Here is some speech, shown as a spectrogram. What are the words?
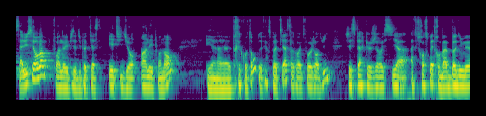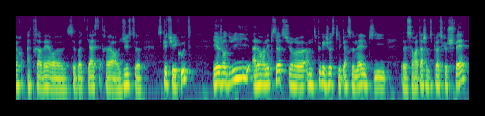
Salut, c'est Robin pour un nouvel épisode du podcast étudiant indépendant. Et euh, très content de faire ce podcast encore une fois aujourd'hui. J'espère que j'ai réussi à, te transmettre ma bonne humeur à travers euh, ce podcast, à travers juste euh, ce que tu écoutes. Et aujourd'hui, alors un épisode sur un petit peu quelque chose qui est personnel, qui se rattache un petit peu à ce que je fais,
